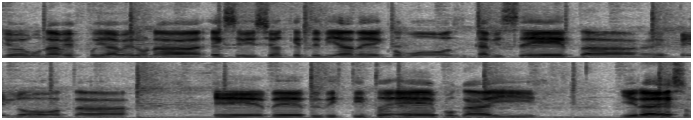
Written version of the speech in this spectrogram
Yo una vez fui a ver una exhibición que tenía de como camisetas, eh, pelotas, eh, de, de distintas épocas y, y era eso.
